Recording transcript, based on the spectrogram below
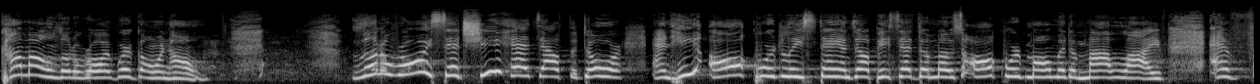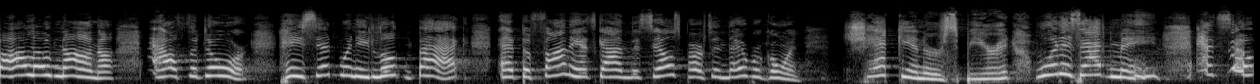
Come on, little Roy, we're going home. Little Roy said she heads out the door and he awkwardly stands up. He said, the most awkward moment of my life and followed Nana out the door. He said when he looked back at the finance guy and the salesperson, they were going, check in her spirit. What does that mean? And so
